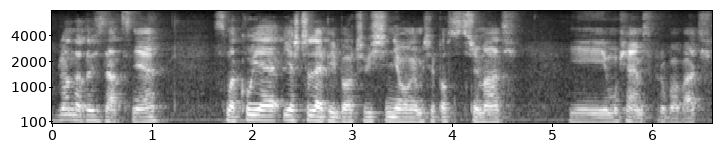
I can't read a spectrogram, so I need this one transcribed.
wygląda dość zacnie. Smakuje jeszcze lepiej, bo oczywiście nie mogłem się powstrzymać i musiałem spróbować.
